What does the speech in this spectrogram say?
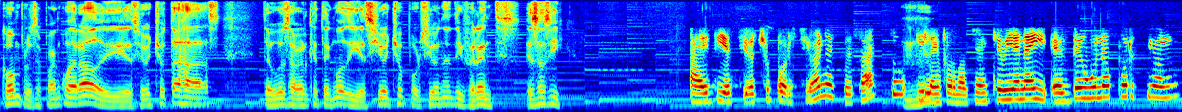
compro ese pan cuadrado de 18 tajadas, tengo que saber que tengo 18 porciones diferentes. ¿Es así? Hay 18 porciones, exacto, y la información que viene ahí es de una porción,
